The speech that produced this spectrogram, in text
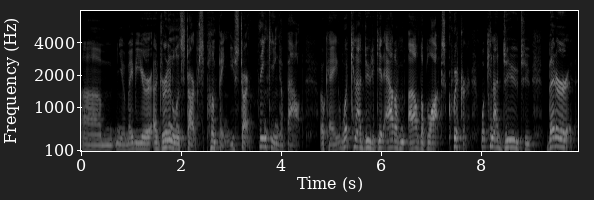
Um, you know, maybe your adrenaline starts pumping. You start thinking about, okay, what can I do to get out of, out of the blocks quicker? What can I do to better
